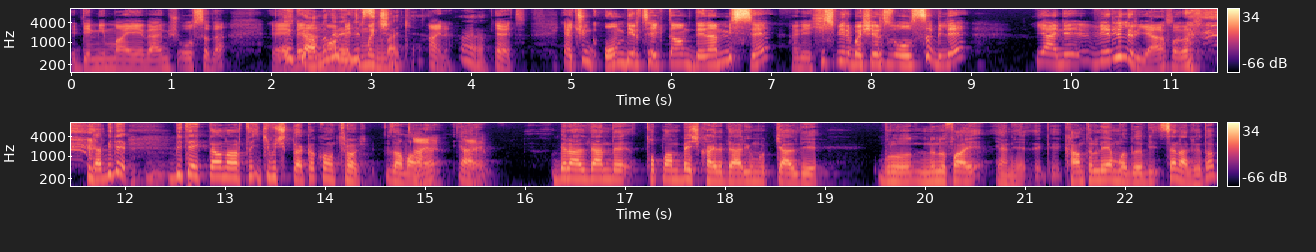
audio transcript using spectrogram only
Demi Maia'ya vermiş olsa da e, İlk Belal Muhammed maçın belki. aynen Aynen. evet. Ya çünkü 11 takedown denenmişse hani hiçbir başarısız olsa bile yani verilir ya falan. ya bir de bir takedown artı iki buçuk dakika kontrol zamanı. Aynen, Yani aynen. Belal'den de toplam 5 kayda değer yumruk geldi. Bunu nullify yani counterlayamadığı bir senaryoda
